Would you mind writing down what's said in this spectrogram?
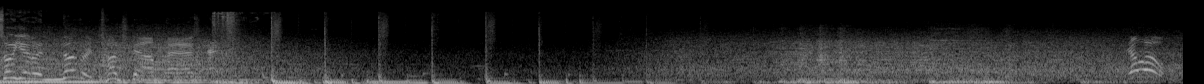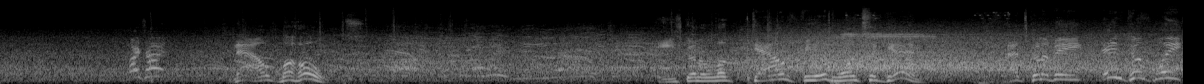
So yet another touchdown pass. Mahomes. He's going to look downfield once again. That's going to be incomplete.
